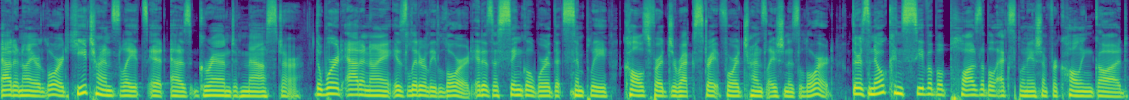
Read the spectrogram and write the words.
Adonai or Lord, he translates it as Grand Master. The word Adonai is literally Lord. It is a single word that simply calls for a direct, straightforward translation as Lord. There's no conceivable, plausible explanation for calling God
